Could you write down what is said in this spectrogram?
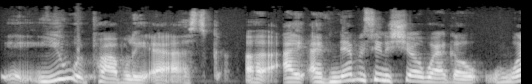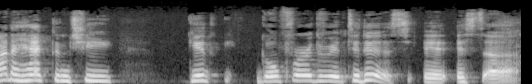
you would probably ask. Uh, I, have never seen a show where I go, "Why the heck didn't she get go further into this. It, it's a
